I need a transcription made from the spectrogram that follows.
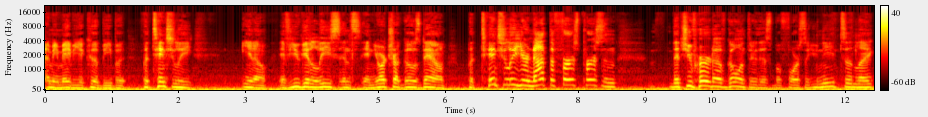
I mean, maybe it could be, but potentially, you know, if you get a lease and, and your truck goes down, potentially you're not the first person that you've heard of going through this before. So you need to like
